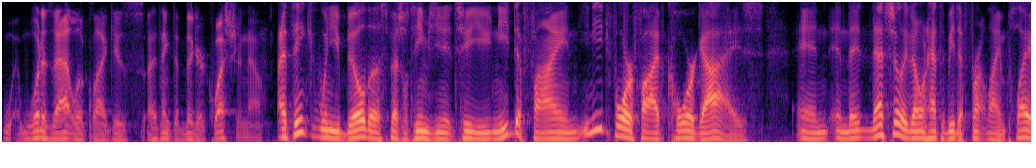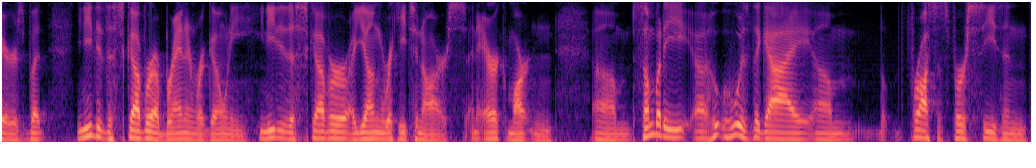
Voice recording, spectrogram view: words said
what does that look like? Is I think the bigger question now. I think when you build a special teams unit too, you need to find you need four or five core guys and and they necessarily don't have to be the frontline players, but you need to discover a Brandon Rigoni. You need to discover a young Ricky Thenarse, an Eric Martin, um, somebody uh, who, who, was the guy um, Frost's first season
